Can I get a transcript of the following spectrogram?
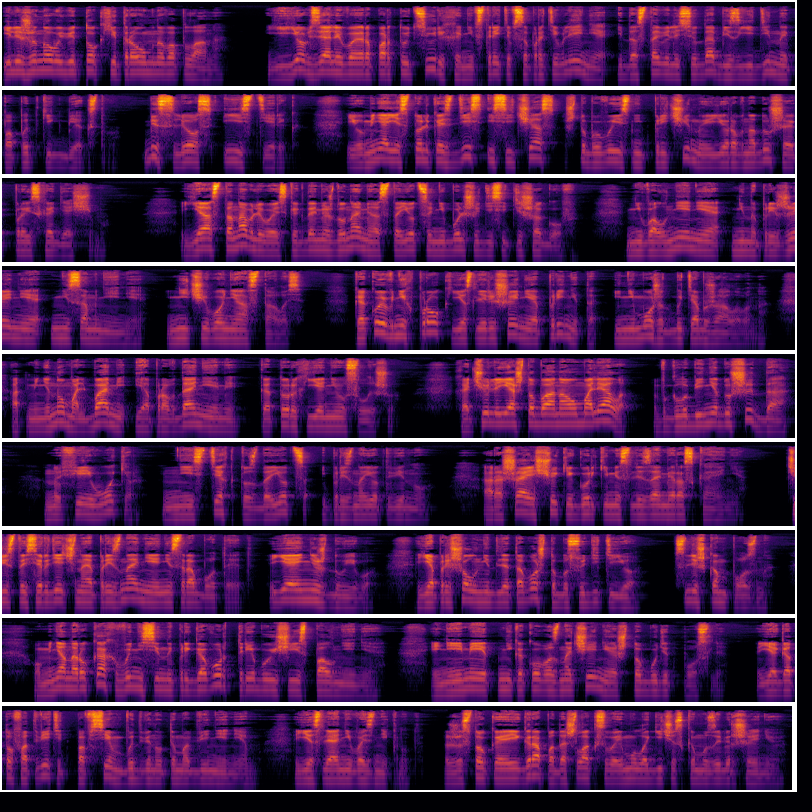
Или же новый виток хитроумного плана? Ее взяли в аэропорту Цюриха, не встретив сопротивления, и доставили сюда без единой попытки к бегству. Без слез и истерик. И у меня есть только здесь и сейчас, чтобы выяснить причину ее равнодушия к происходящему. Я останавливаюсь, когда между нами остается не больше десяти шагов. Ни волнения, ни напряжения, ни сомнения. Ничего не осталось. Какой в них прок, если решение принято и не может быть обжаловано, отменено мольбами и оправданиями, которых я не услышу? Хочу ли я, чтобы она умоляла? В глубине души – да. Но фей Уокер не из тех, кто сдается и признает вину, орошая щеки горькими слезами раскаяния. Чистосердечное признание не сработает. Я и не жду его. Я пришел не для того, чтобы судить ее. Слишком поздно. У меня на руках вынесенный приговор, требующий исполнения. И не имеет никакого значения, что будет после. Я готов ответить по всем выдвинутым обвинениям, если они возникнут. Жестокая игра подошла к своему логическому завершению.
